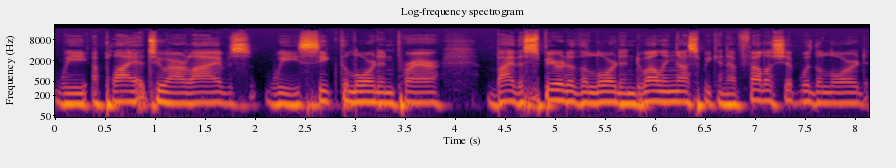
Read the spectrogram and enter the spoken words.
we apply it to our lives, we seek the Lord in prayer. By the Spirit of the Lord indwelling us, we can have fellowship with the Lord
